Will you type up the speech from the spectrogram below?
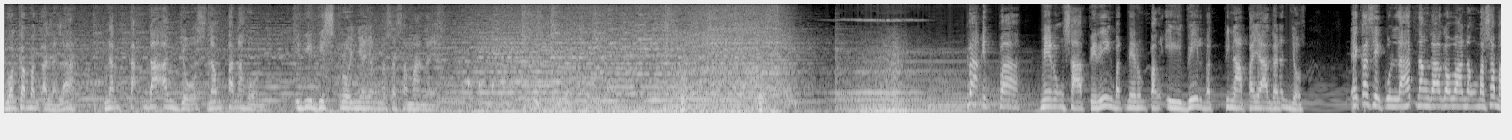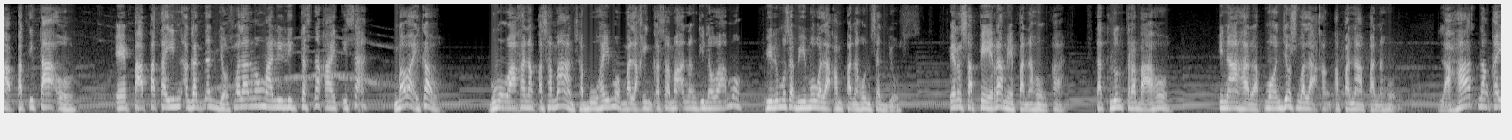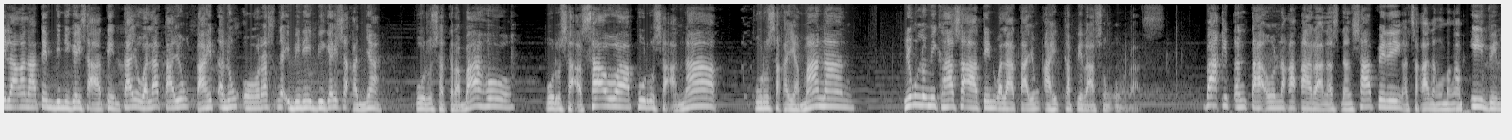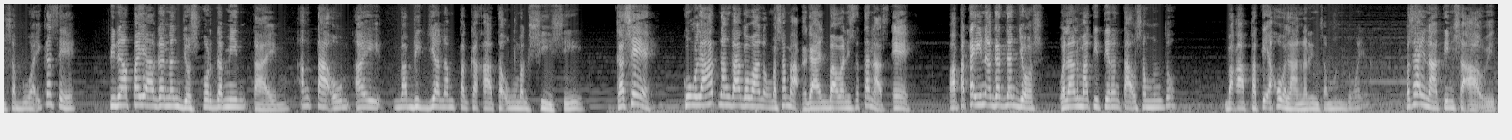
huwag ka mag-alala. Nagtakda ang Diyos ng panahon, i-destroy niya yung masasama na yan. Bakit pa merong suffering? Ba't merong pang evil? Ba't pinapayagan ng Diyos? Eh kasi kung lahat ng gagawa ng masama, pati tao, eh papatayin agad ng Diyos, wala namang maliligtas na kahit isa. Bawa, ikaw, gumawa ka ng kasamaan sa buhay mo, malaking kasamaan ang ginawa mo. Biro mo sabihin mo wala kang panahon sa Diyos. Pero sa pera may panahon ka. Tatlong trabaho. Hinaharap mo ang Diyos, wala kang kapanapanahon. Lahat ng kailangan natin binigay sa atin. Tayo wala tayong kahit anong oras na ibinibigay sa Kanya. Puro sa trabaho, puro sa asawa, puro sa anak, puro sa kayamanan. Yung lumikha sa atin, wala tayong kahit kapirasong oras. Bakit ang tao nakakaranas ng suffering at saka ng mga evil sa buhay? Kasi pinapayagan ng Diyos for the meantime, ang tao ay mabigyan ng pagkakataong magsisi. Kasi kung lahat ng gagawa ng masama, kagaya halimbawa ni Satanas, eh, papatayin agad ng Diyos, wala na matitirang tao sa mundo. Baka pati ako wala na rin sa mundo ngayon. Basahin natin sa awit.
